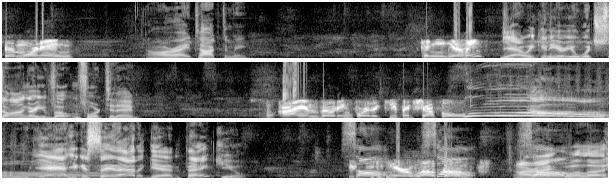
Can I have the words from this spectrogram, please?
Good morning. All right, talk to me. Can you hear me? Yeah, we can hear you. Which song are you voting for today? I am voting for the Cupid Shuffle. Oh, yeah, you can say that again. Thank you. Salt. You're welcome. Salt. All right, Salt. well, uh,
